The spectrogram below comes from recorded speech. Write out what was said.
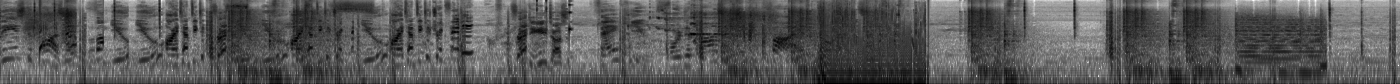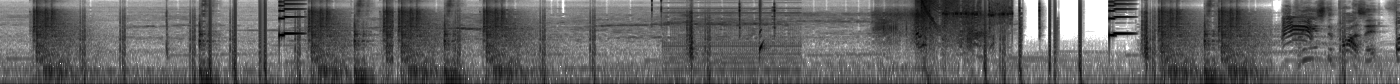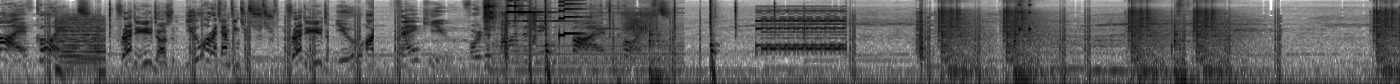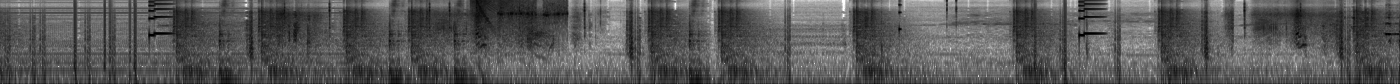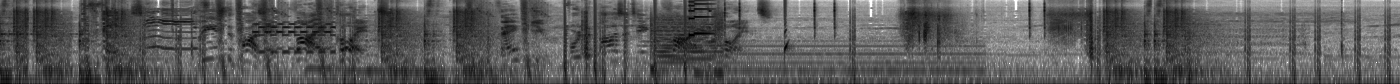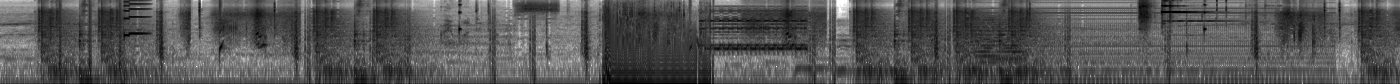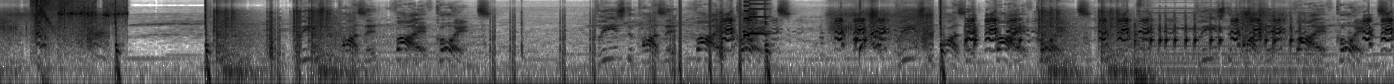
Please deposit. You you are attempting to trick. You you are attempting to trick. You are attempting to trick Freddy. Freddy doesn't. Thank you for depositing five deposit five coins. Freddy doesn't. You are attempting to. Freddy. You are. Thank you for depositing five coins. Five coins. Thank you for depositing five coins. I want to toast. Please deposit five coins. Please deposit five coins. Please deposit five coins. Please deposit five coins.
